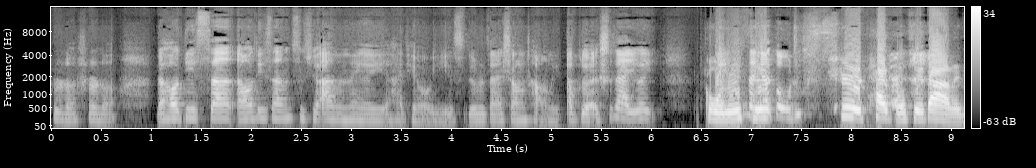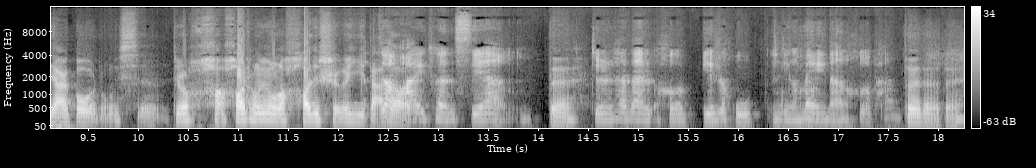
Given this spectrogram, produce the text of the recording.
是的，是的。然后第三，然后第三次去按的那个也还挺有意思，就是在商场里啊，不对，是在一个购物中心是泰国最大的一家购物中心，就是号号称用了好几十个亿打造的，Icon CM，对。就是它在河也是湖那个湄南河畔。对对对。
